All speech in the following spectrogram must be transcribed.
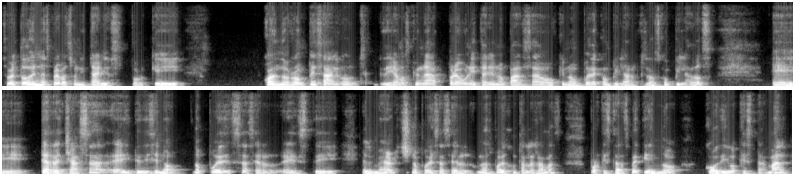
sobre todo en las pruebas unitarias, porque cuando rompes algo, digamos que una prueba unitaria no pasa o que no puede compilar los compilados, eh, te rechaza eh, y te dice, no, no puedes hacer este, el merge, no puedes hacer, no puedes juntar las ramas porque estás metiendo código que está mal.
